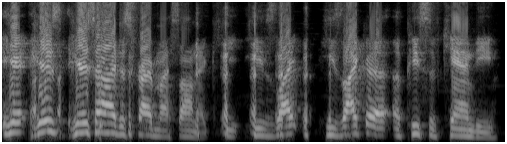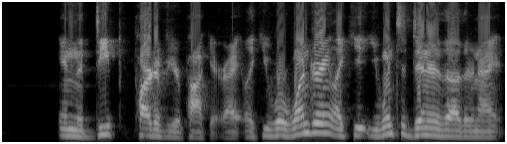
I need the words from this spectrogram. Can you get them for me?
here, here's here's how I describe my Sonic. He, he's like he's like a, a piece of candy in the deep part of your pocket, right? Like you were wondering, like you, you went to dinner the other night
